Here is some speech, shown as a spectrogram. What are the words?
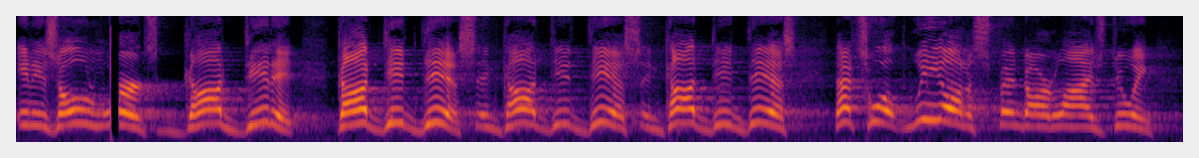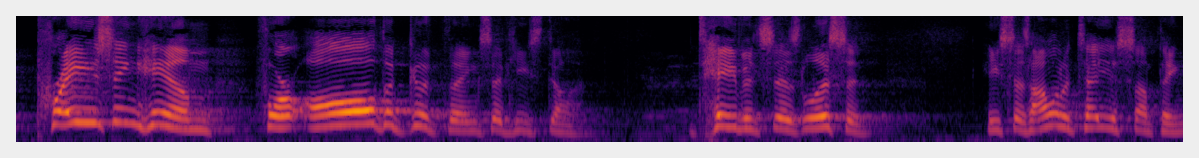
in his own words, God did it. God did this, and God did this, and God did this. That's what we ought to spend our lives doing, praising Him for all the good things that He's done. David says, Listen, he says, I want to tell you something.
